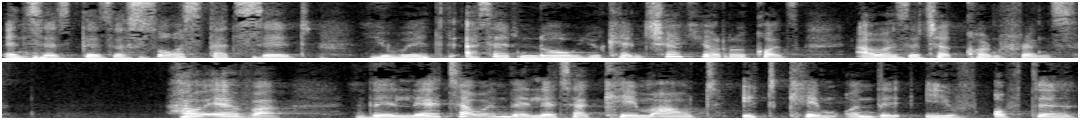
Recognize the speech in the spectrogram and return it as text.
and says there's a source that said you were. I said, no, you can check your records. I was at a conference. However, the letter, when the letter came out, it came on the eve of the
